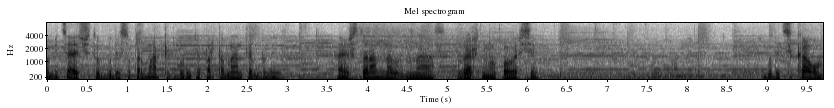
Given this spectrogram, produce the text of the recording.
Обіцяють, що тут буде супермаркет, будуть апартаменти, буде ресторан на, на верхньому поверсі. Буде цікаво.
